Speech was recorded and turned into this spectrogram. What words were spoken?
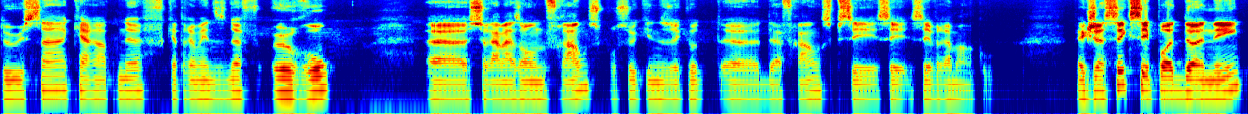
249,99 euros euh, sur Amazon France pour ceux qui nous écoutent euh, de France. Puis c'est- vraiment cool. Fait que je sais que c'est pas donné,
